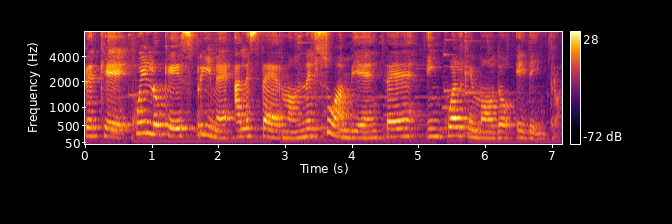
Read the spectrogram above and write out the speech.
perché quello che esprime all'esterno nel suo ambiente in qualche modo è dentro.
